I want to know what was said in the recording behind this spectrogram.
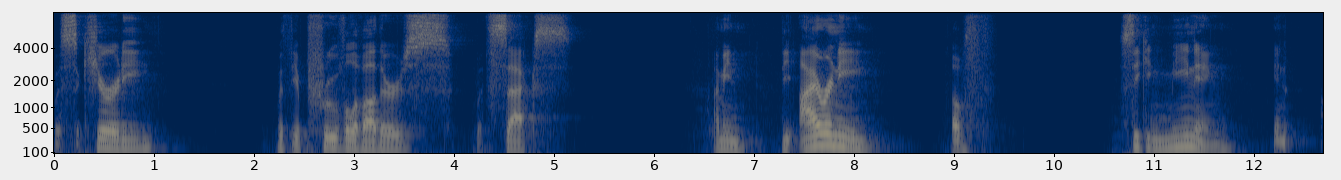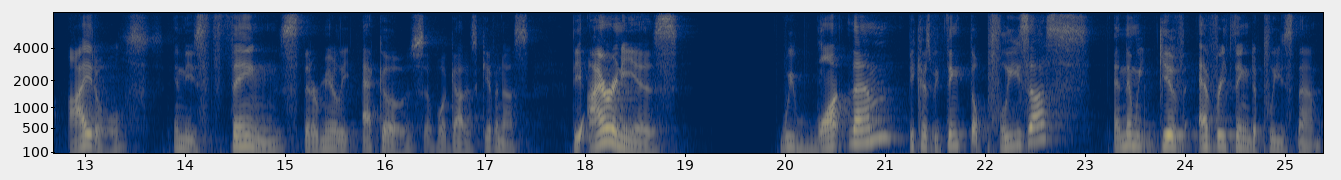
with security, with the approval of others, with sex. I mean, the irony of seeking meaning in idols, in these things that are merely echoes of what God has given us, the irony is we want them because we think they'll please us, and then we give everything to please them.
